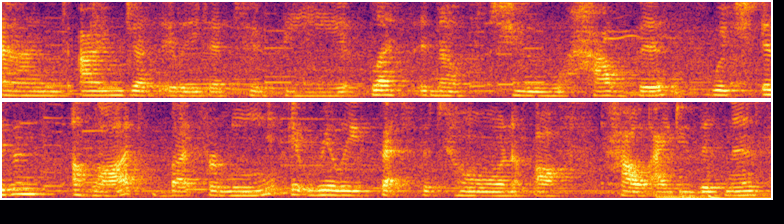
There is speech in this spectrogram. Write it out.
and i'm just elated to be blessed enough to have this which isn't a lot but for me it really sets the tone of how I do business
